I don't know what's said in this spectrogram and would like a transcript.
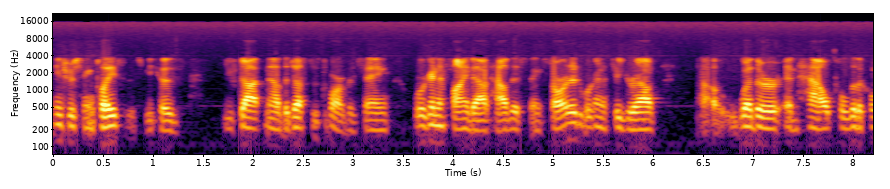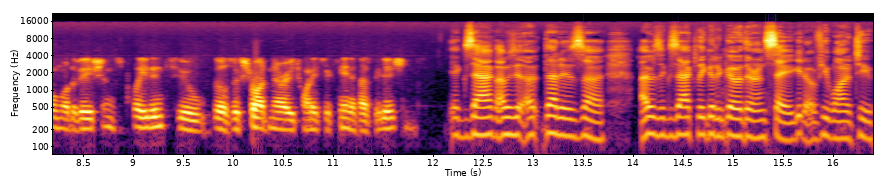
interesting places because you've got now the Justice Department saying we're going to find out how this thing started. We're going to figure out uh, whether and how political motivations played into those extraordinary 2016 investigations. Exactly. I was uh, that is uh, I was exactly going to go there and say, you know, if you wanted to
